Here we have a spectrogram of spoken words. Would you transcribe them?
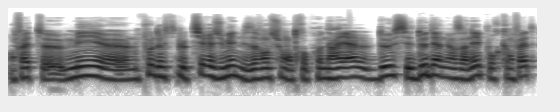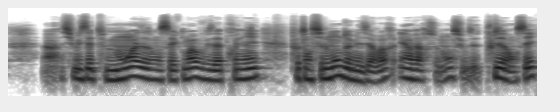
en fait euh, mes, euh, le, petit résumé de mes aventures entrepreneuriales de ces deux dernières années pour qu'en fait, euh, si vous êtes moins avancé que moi, vous appreniez potentiellement de mes erreurs et inversement, si vous êtes plus avancé,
